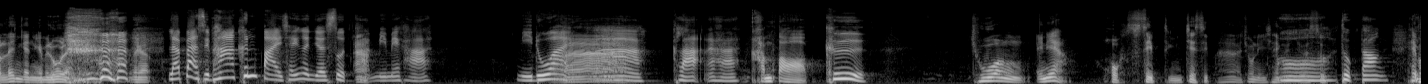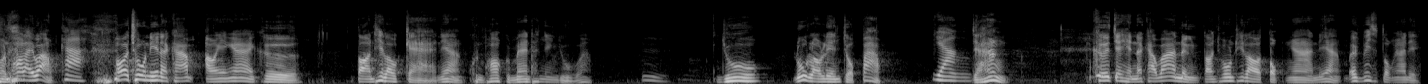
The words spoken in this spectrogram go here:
นเล่นกันไงไม่รู้เลยนะครับและ85 ขึ้นไปใช้เงินเยอะสุดค่ะอะมีไหมคะ มีด้วยอ่าอ่าคละนะคะคำตอบคือช่วงไอเนี้ย 60ถึง75 ช่วงนี้ใช้อ๋เงิอนเยอะสุด ถูกต้องเหตุผลเพราะอะไรวะค่ะ เพราะว่าช่วงนี้นะครับ เอาง่าย ๆ คือ ตอนที่เราแก่เนี่ย คุณพ่อคุณแม่ท่านยังอยู่ว่าอืมอยู่ลูกเราเรียนจบเปล่ายังยังคือจะเห็นนะครับว่าหนึ่งตอนช่วงที่เราตกงานเนี่ยเอ้ยไม่ใช่ตกงานเด็ก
